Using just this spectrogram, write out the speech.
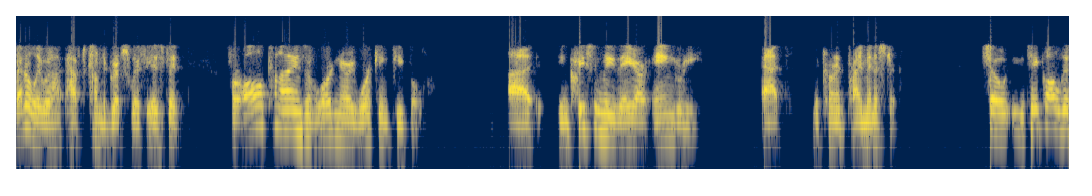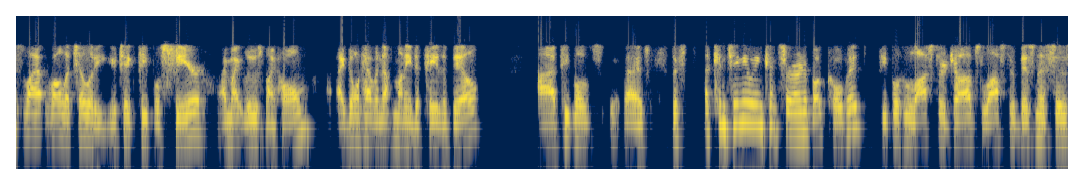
federally will have to come to grips with is that for all kinds of ordinary working people, uh, increasingly they are angry at the current prime minister. So you take all this volatility, you take people's fear. I might lose my home. I don't have enough money to pay the bill. Uh, people's uh, a continuing concern about COVID. People who lost their jobs, lost their businesses,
